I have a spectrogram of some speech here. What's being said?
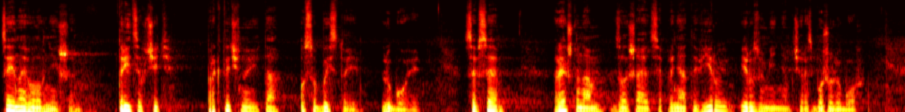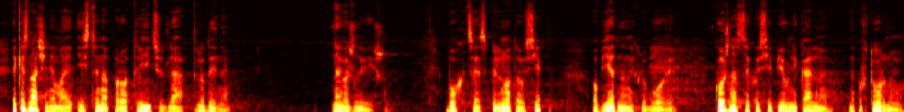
Це є найголовніше. Трійця вчить практичної та особистої любові. Це все решту нам залишається прийняти вірою і розумінням через Божу любов. Яке значення має істина про трійцю для людини? Найважливіше. Бог це спільнота осіб, об'єднаних любові. Кожна з цих осіб є унікальною, неповторною.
